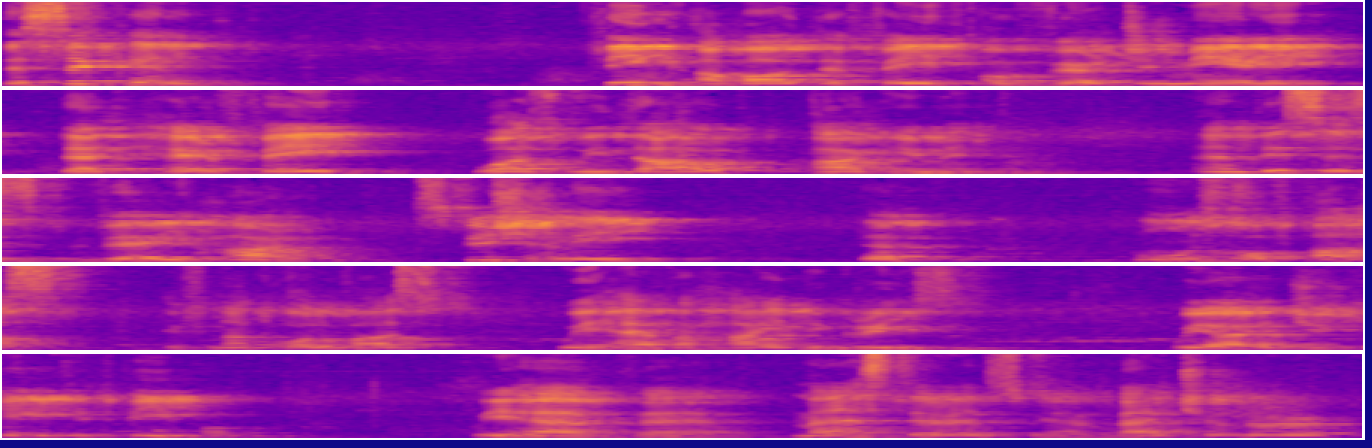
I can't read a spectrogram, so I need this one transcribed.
The second thing about the faith of Virgin Mary that her faith was without argument. And this is very hard, especially that most of us, if not all of us, we have a high degrees. We are educated people. We have uh, masters, we have bachelor.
